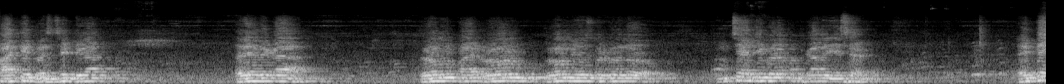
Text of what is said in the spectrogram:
పార్టీ ప్రెసిడెంట్గా అదేవిధంగా రూరల్ పా- రూరల్ రూరల్ నియోజకవర్గంలో ఇన్ఛార్జి కూడా కొంతకాలం చేశాడు. అయితే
